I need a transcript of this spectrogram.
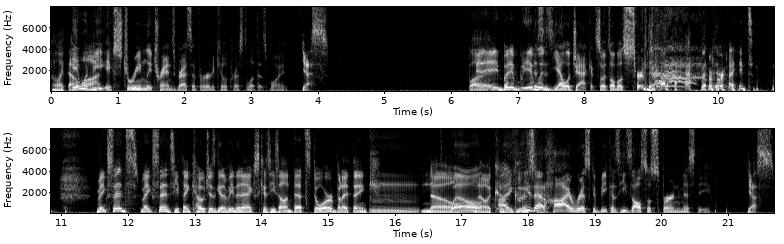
I like that. it would lot. be extremely transgressive for her to kill Crystal at this point. yes. But it- but it, it this would is Yellow Jacket, so it's almost certainly gonna happen. right. Makes sense. Makes sense. You think Coach is going to be the next because he's on death's door, but I think Mm. no. Well, no, it could uh, be he's at high risk of because he's also spurned Misty. yes.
